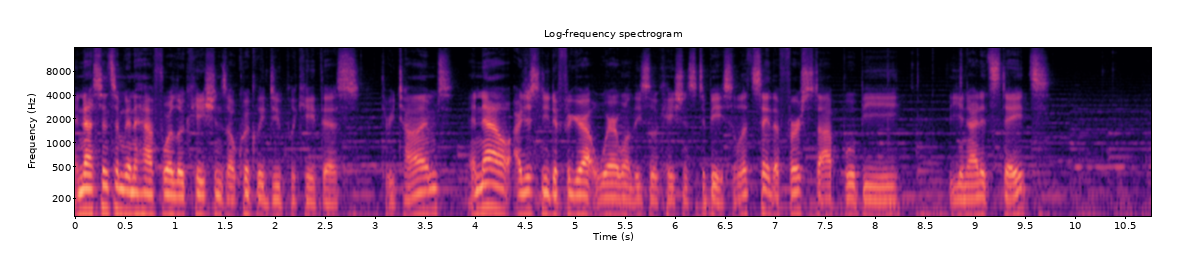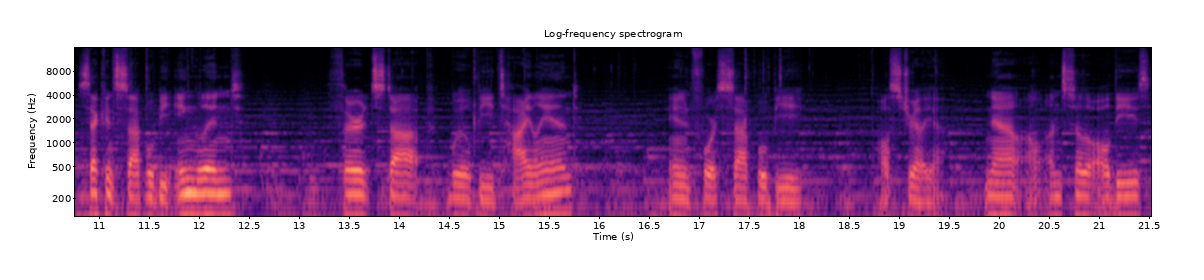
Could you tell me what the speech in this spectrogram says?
And now since I'm gonna have four locations I'll quickly duplicate this three times and now I just need to figure out where I want these locations to be. So let's say the first stop will be the United States Second stop will be England. Third stop will be Thailand. And fourth stop will be Australia. Now I'll unsolo all these.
